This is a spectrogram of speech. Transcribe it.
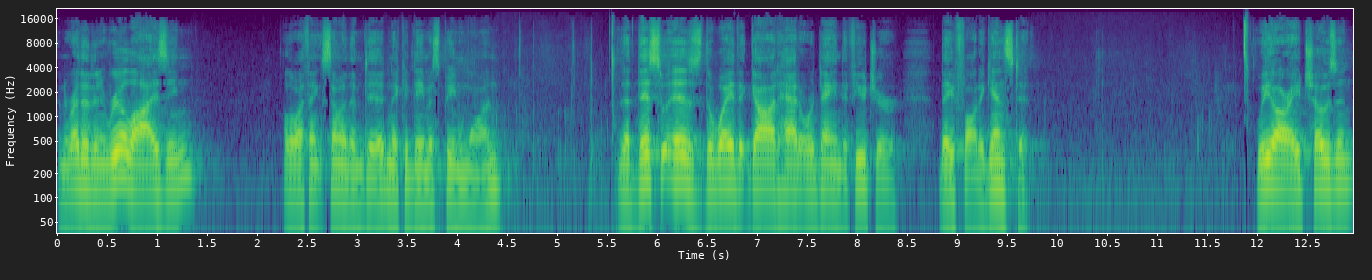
And rather than realizing although I think some of them did, Nicodemus being one, that this is the way that God had ordained the future, they fought against it. We are a chosen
